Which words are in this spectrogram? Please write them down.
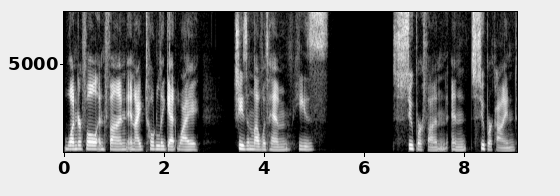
wonderful and fun. And I totally get why she's in love with him. He's super fun and super kind.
